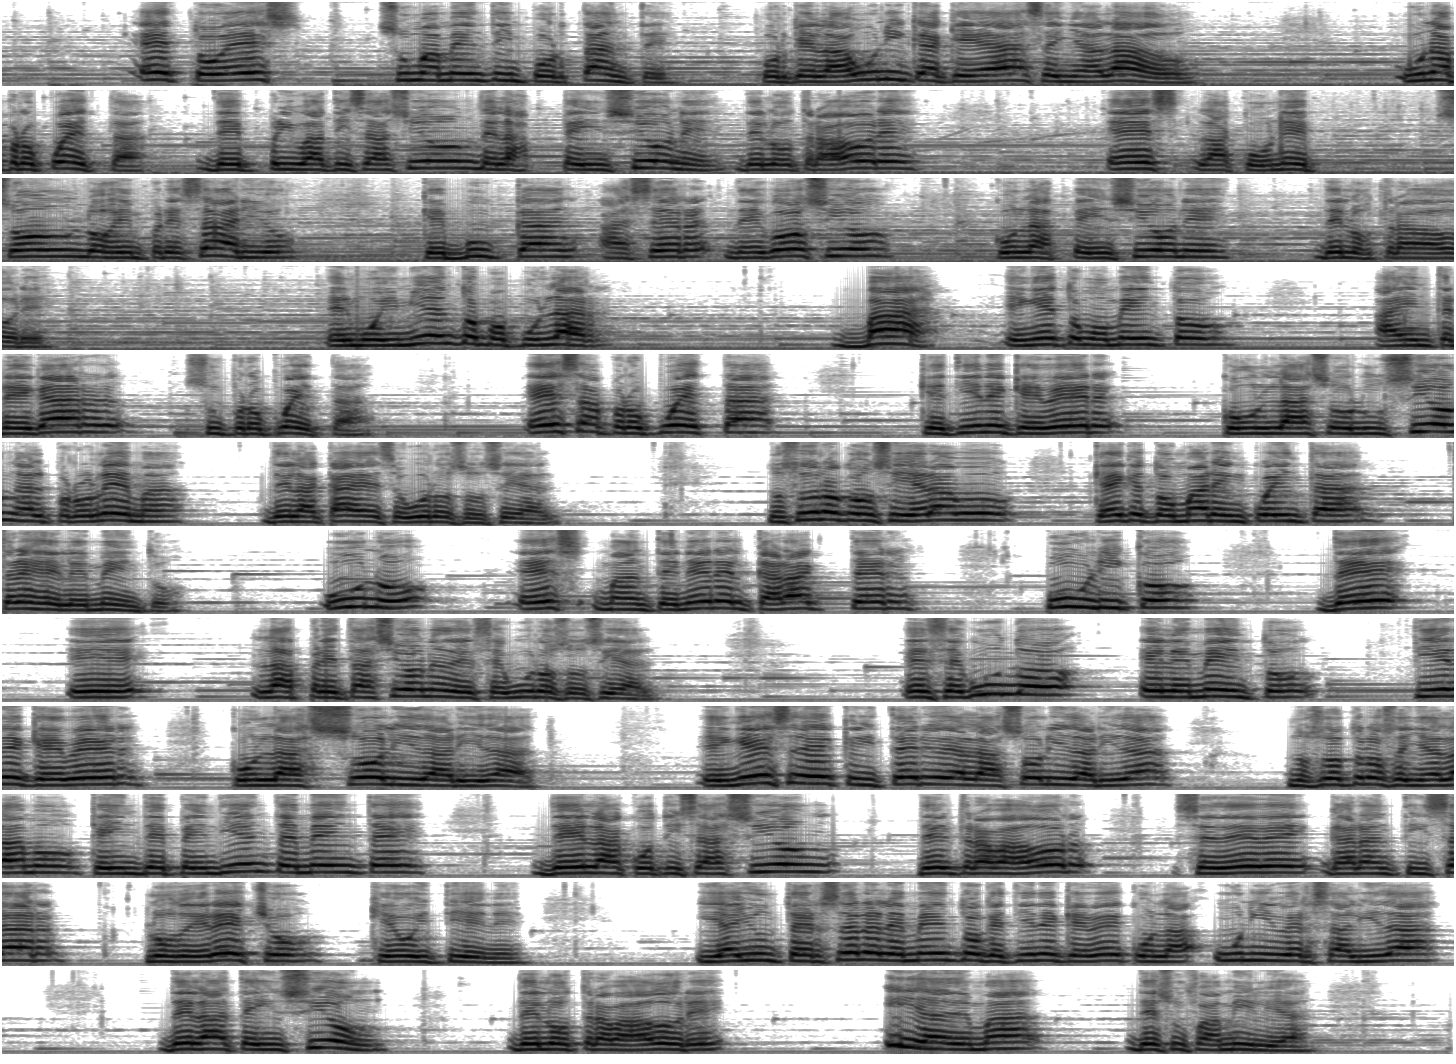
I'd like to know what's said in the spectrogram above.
Esto es sumamente importante porque la única que ha señalado una propuesta de privatización de las pensiones de los trabajadores es la CONEP. Son los empresarios que buscan hacer negocio con las pensiones de los trabajadores. El movimiento popular va en estos momentos a entregar su propuesta. Esa propuesta que tiene que ver con la solución al problema de la Caja de Seguro Social. Nosotros consideramos que hay que tomar en cuenta tres elementos. Uno es mantener el carácter público de eh, las prestaciones del Seguro Social. El segundo elemento tiene que ver con la solidaridad. En ese criterio de la solidaridad, nosotros señalamos que independientemente de la cotización del trabajador, se debe garantizar los derechos que hoy tiene. Y hay un tercer elemento que tiene que ver con la universalidad de la atención de los trabajadores y además de su familia.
